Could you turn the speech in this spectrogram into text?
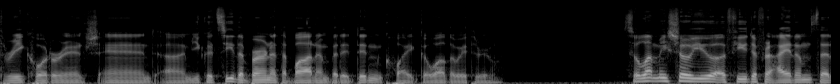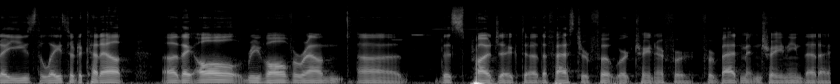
three quarter inch and um, you could see the burn at the bottom but it didn't quite go all the way through. So let me show you a few different items that I use the laser to cut out. Uh, they all revolve around uh, this project, uh, the faster footwork trainer for, for badminton training that I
